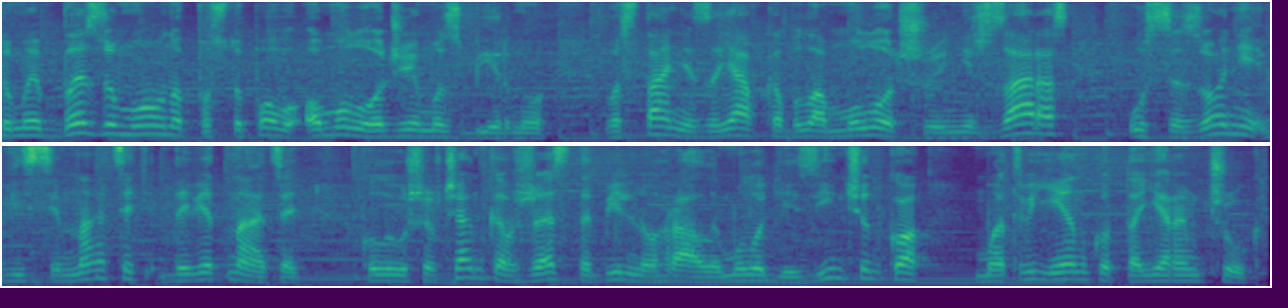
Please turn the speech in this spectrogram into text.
то ми безумовно поступово омолоджуємо збірну. Востання заявка була молодшою ніж зараз у сезоні 18-19, коли у Шевченка вже стабільно грали молоді Зінченко, Матвієнко та Яремчук.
